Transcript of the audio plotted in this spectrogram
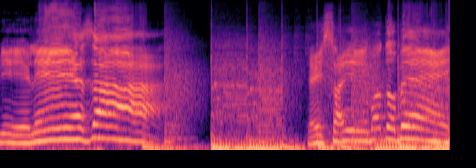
Beleza! É isso aí, mandou bem!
